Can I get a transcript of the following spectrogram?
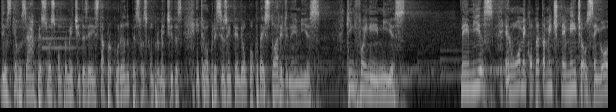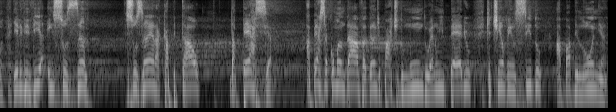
Deus quer usar pessoas comprometidas, Ele está procurando pessoas comprometidas. Então eu preciso entender um pouco da história de Neemias. Quem foi Neemias? Neemias era um homem completamente temente ao Senhor e ele vivia em Suzã. Suzã era a capital da Pérsia. A Pérsia comandava grande parte do mundo, era um império que tinha vencido a Babilônia.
